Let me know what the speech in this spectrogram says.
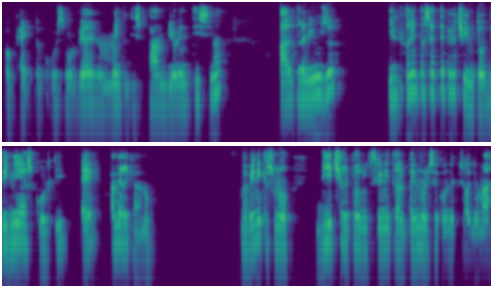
Ok, dopo questo breve momento di spam violentissima. Altra news. Il 37% dei miei ascolti è americano. Va bene che sono 10 riproduzioni tra il primo e il secondo episodio, ma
